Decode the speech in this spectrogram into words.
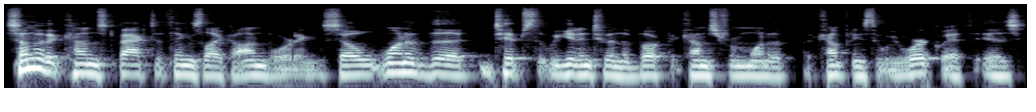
Some of it comes back to things like onboarding. So one of the tips that we get into in the book that comes from one of the companies that we work with is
